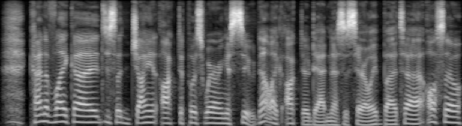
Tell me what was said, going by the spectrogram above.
kind of like a, just a giant octopus wearing a suit. Not like Octodad necessarily, but uh, also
